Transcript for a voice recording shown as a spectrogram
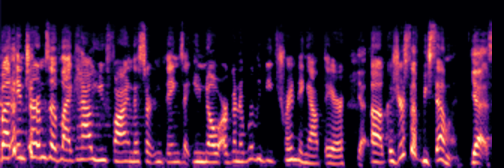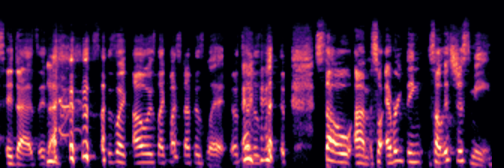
but in terms of like how you find the certain things that you know are going to really be trending out there Yes. because your stuff be selling Yes, it does. It Mm. does. it's like always like my stuff is lit. My stuff is lit. so um so everything so it's just me.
